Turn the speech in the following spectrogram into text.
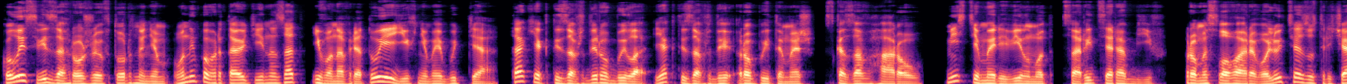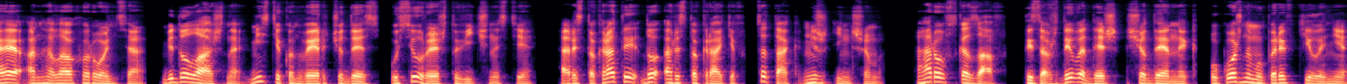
Коли світ загрожує вторгненням, вони повертають її назад, і вона врятує їхнє майбуття. Так як ти завжди робила, як ти завжди робитимеш, сказав Гарроу. Місті Мері Вілмот, цариця рабів. Промислова революція зустрічає ангела-охоронця, бідолашне, місті конвейер чудес, усю решту вічності. Аристократи до аристократів це так, між іншим. Гаров сказав ти завжди ведеш щоденник у кожному перевтіленні.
